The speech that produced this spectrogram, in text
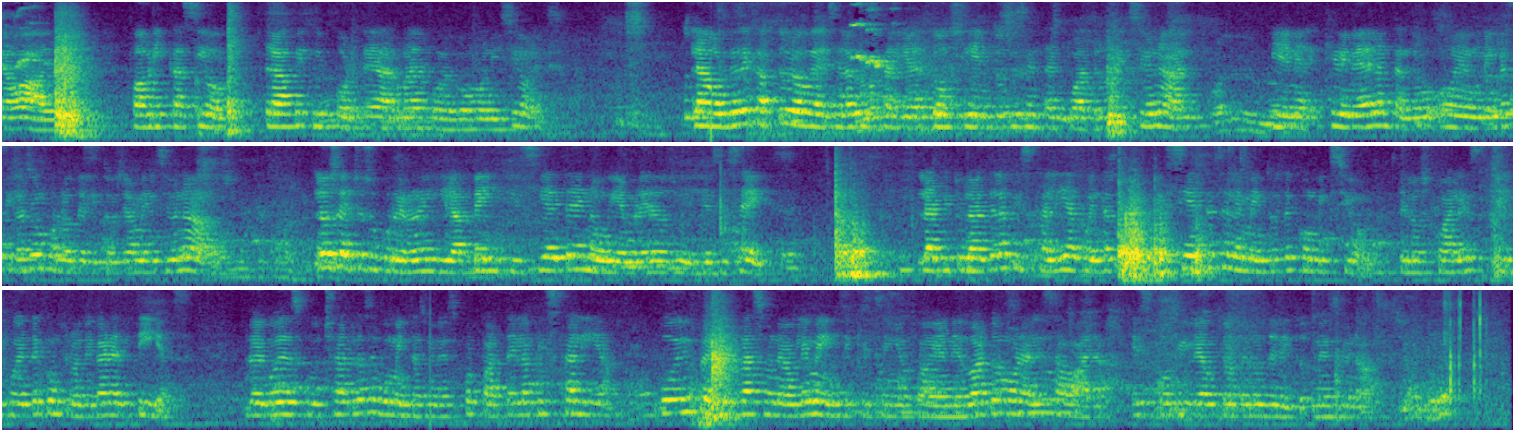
lavado, fabricación, tráfico y porte de arma de fuego o municiones. La orden de captura obedece a la Fiscalía 264 seccional, viene, que viene adelantando eh, una investigación por los delitos ya mencionados. Los hechos ocurrieron el día 27 de noviembre de 2016. La titular de la Fiscalía cuenta con suficientes elementos de convicción, de los cuales el juez de control de garantías, luego de escuchar las argumentaciones por parte de la Fiscalía, pudo inferir razonablemente que el señor Fabián Eduardo Morales Zavala es posible autor de los delitos mencionados.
